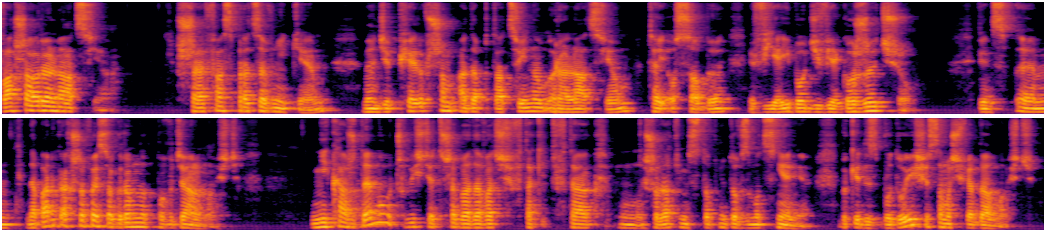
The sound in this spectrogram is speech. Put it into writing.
Wasza relacja szefa z pracownikiem będzie pierwszą adaptacyjną relacją tej osoby w jej bądź w jego życiu. Więc na barkach szefa jest ogromna odpowiedzialność. Nie każdemu oczywiście trzeba dawać w, taki, w tak mm, szerokim stopniu to wzmocnienie, bo kiedy zbuduje się samoświadomość,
